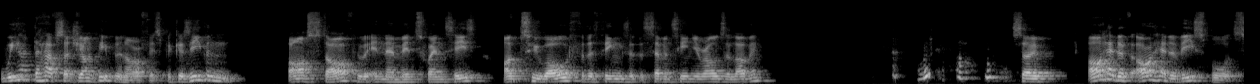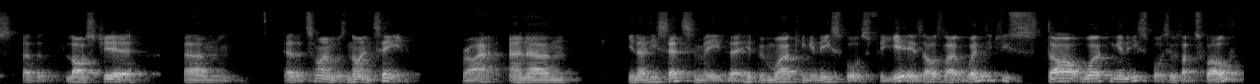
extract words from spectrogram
we have to have such young people in our office because even our staff who are in their mid twenties are too old for the things that the seventeen year olds are loving. so our head of our head of esports at the, last year um, at the time was nineteen, right? And um, you know, he said to me that he'd been working in esports for years. I was like, when did you start working in esports? He was like 12.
